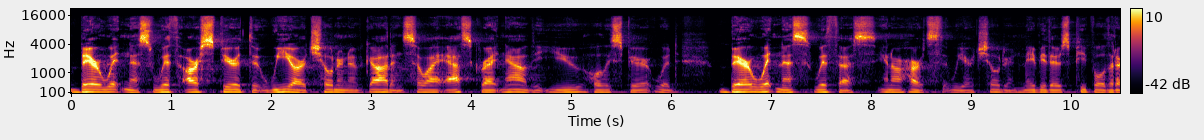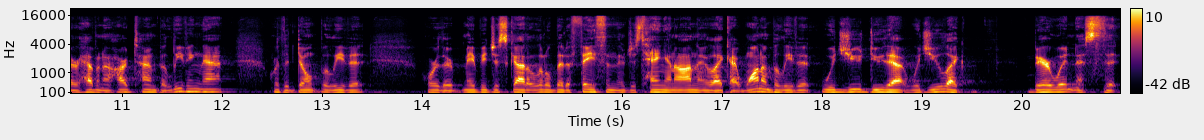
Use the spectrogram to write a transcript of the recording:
bear witness with our spirit that we are children of God. And so I ask right now that you, Holy Spirit, would bear witness with us in our hearts that we are children. Maybe there's people that are having a hard time believing that, or that don't believe it, or they're maybe just got a little bit of faith and they're just hanging on. They're like, I want to believe it. Would you do that? Would you like bear witness that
